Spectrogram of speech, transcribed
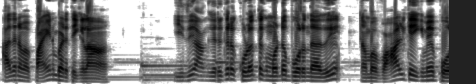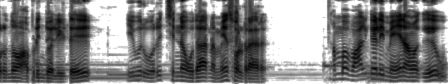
அதை நம்ம பயன்படுத்திக்கலாம். இது அங்கே இருக்கிற குளத்துக்கு மட்டும் பொருந்தாது நம்ம வாழ்க்கைக்குமே பொருந்தும் அப்படின்னு சொல்லிட்டு இவர் ஒரு சின்ன உதாரணமே சொல்கிறாரு நம்ம வாழ்க்கையிலுமே நமக்கு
